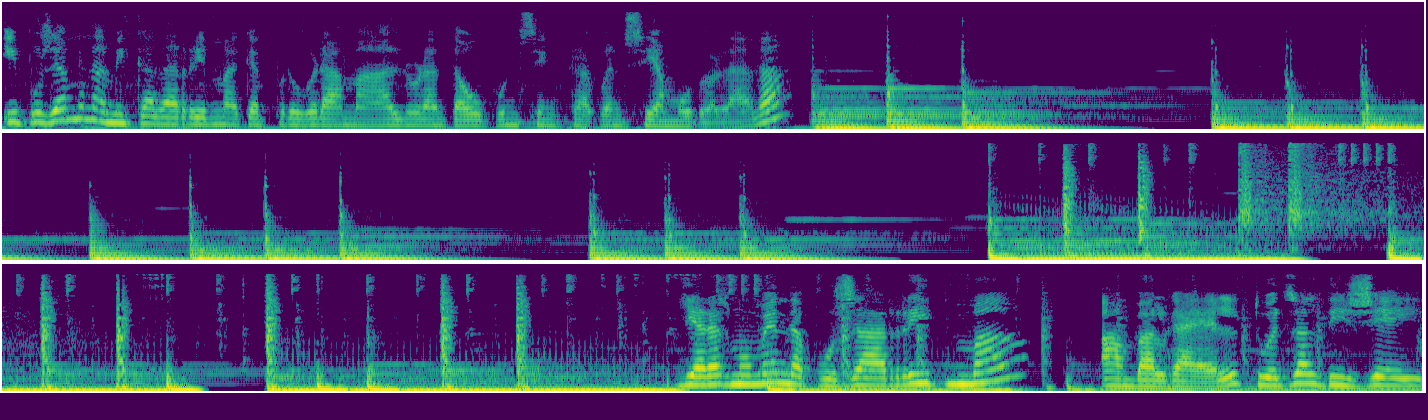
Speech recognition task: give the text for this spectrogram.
i posem una mica de ritme a aquest programa al 91.5 freqüència modulada. I ara és moment de posar ritme amb el Gael. Tu ets el DJ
